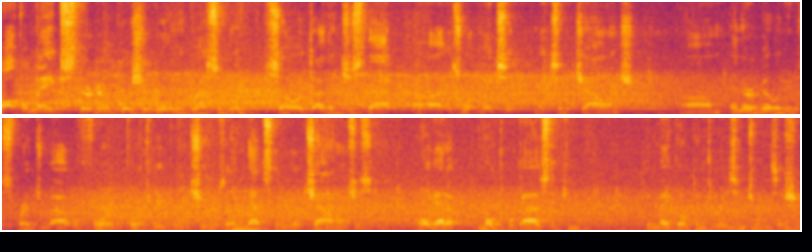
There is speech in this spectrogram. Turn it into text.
you know, off of makes they're going to push it really aggressively. So it, I think just that uh, is what makes it makes it a challenge, um, and their ability to spread you out with four four three point shooters. I think that's the real challenge. Is they got a, multiple guys that can can make open threes in transition.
